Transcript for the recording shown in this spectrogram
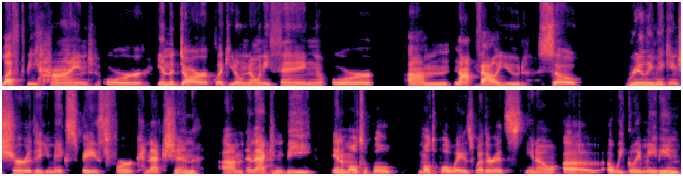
left behind or in the dark, like you don't know anything or um, not valued. So, really making sure that you make space for connection. Um, and that can be in a multiple multiple ways whether it's you know a, a weekly meeting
